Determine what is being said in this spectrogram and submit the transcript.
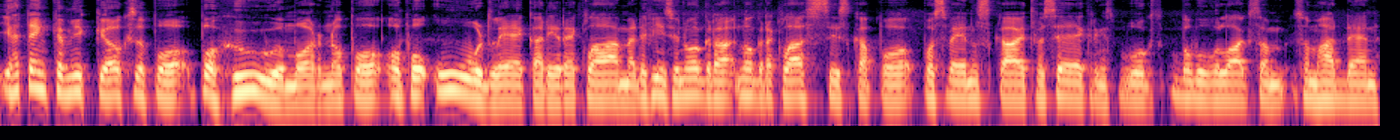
jag tänker mycket också på, på humorn och på, och på ordlekar i reklamer. Det finns ju några, några klassiska på, på svenska, ett försäkringsbolag som, som hade en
